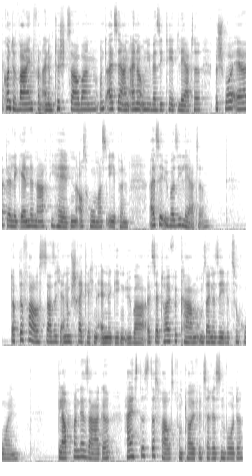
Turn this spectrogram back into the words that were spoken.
Er konnte Wein von einem Tisch zaubern, und als er an einer Universität lehrte, beschwor er der Legende nach die Helden aus Homers Epen, als er über sie lehrte. Dr. Faust sah sich einem schrecklichen Ende gegenüber, als der Teufel kam, um seine Seele zu holen. Glaubt man der Sage, heißt es, dass Faust vom Teufel zerrissen wurde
